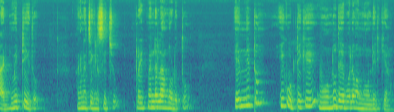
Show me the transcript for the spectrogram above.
അഡ്മിറ്റ് ചെയ്തു. അങ്ങനെ ചികിത്സിച്ചു. ട്രീറ്റ്മെന്റ് എല്ലാം കൊടുത്തു. എന്നിട്ടും ഈ കുട്ടിക്ക് വീണ്ടും ഇതേപോലെ വന്നുകൊണ്ടിരിക്കുകയാണ്.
